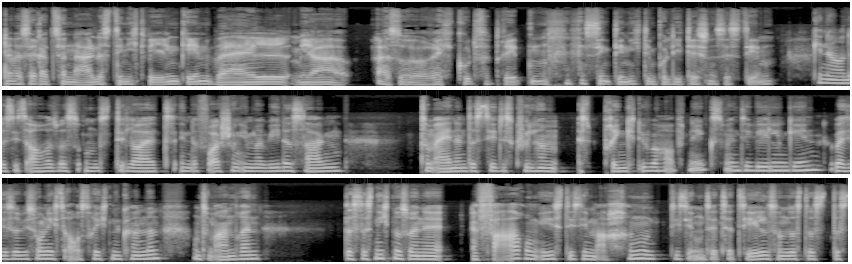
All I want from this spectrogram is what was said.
teilweise rational, dass die nicht wählen gehen, weil, ja, also recht gut vertreten sind die nicht im politischen System. Genau, das ist auch was, was uns die Leute in der Forschung immer wieder sagen. Zum einen, dass sie das Gefühl haben, es bringt überhaupt nichts, wenn sie wählen gehen, weil sie sowieso nichts ausrichten können. Und zum anderen, dass das nicht nur so eine Erfahrung ist, die sie machen und die sie uns jetzt erzählen, sondern dass das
